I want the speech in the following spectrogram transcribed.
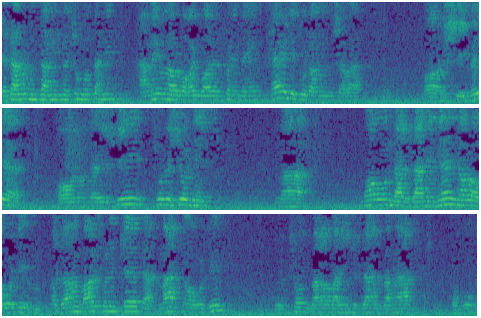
که در اون زمینه چون گفتن این همه اونا رو باید وارد کنیم به این خیلی طولانی می شود با شیوه قانون نویسی شور نیست. و ما اون در زمینه اینا رو آوردیم. مثلا برش کنیم که در متن آوردیم چون برابر اینکه زن و مرد حقوق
